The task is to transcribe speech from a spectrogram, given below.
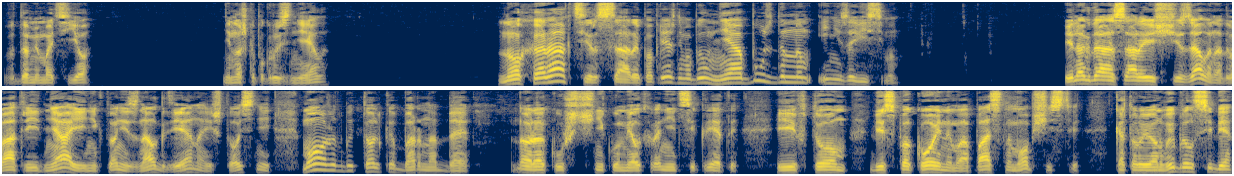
в доме Матье. Немножко погрузнела, но характер Сары по-прежнему был необузданным и независимым. Иногда Сара исчезала на два-три дня, и никто не знал, где она и что с ней. Может быть, только Барнабе. Но ракушечник умел хранить секреты, и в том беспокойном и опасном обществе, которое он выбрал себе,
